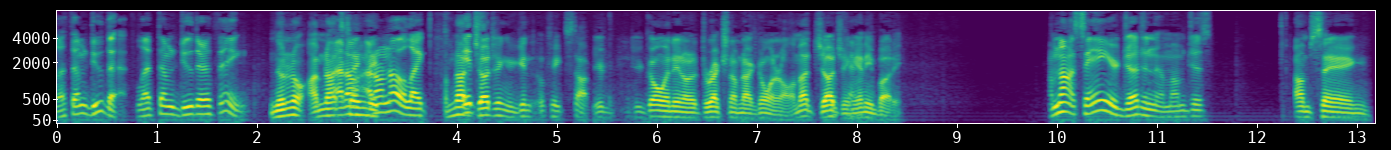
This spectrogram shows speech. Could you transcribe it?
Let them do that. Let them do their thing. No, no, no. I'm not I don't. saying I don't know. Like I'm not It's- judging again. Okay, stop. You're you're going in a direction I'm not going at all. I'm not judging Okay. anybody. I'm not saying you're judging them. I'm just. I'm saying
